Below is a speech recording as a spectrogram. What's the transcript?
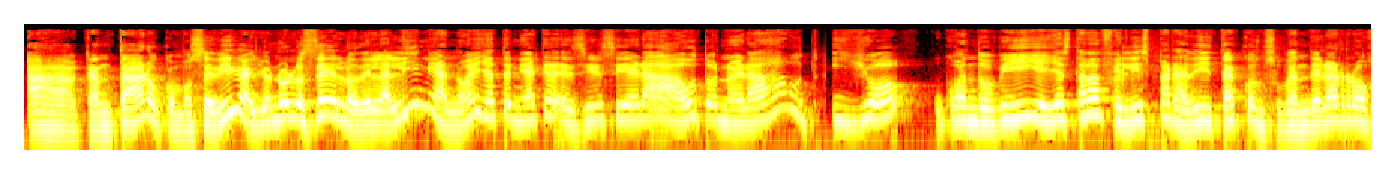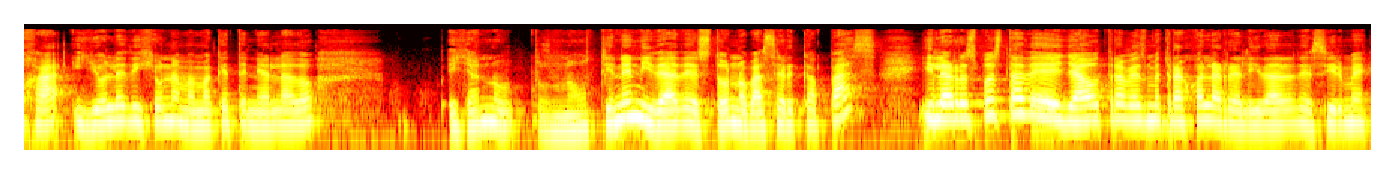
a cantar o como se diga, yo no lo sé, lo de la línea, ¿no? Ella tenía que decir si era out o no era out. Y yo cuando vi, ella estaba feliz paradita con su bandera roja y yo le dije a una mamá que tenía al lado, ella no, pues no tiene ni idea de esto, no va a ser capaz. Y la respuesta de ella otra vez me trajo a la realidad de decirme,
